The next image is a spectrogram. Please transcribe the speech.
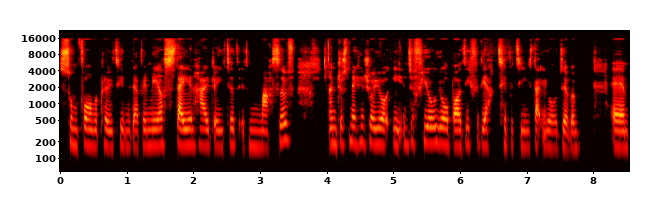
Some form of protein with every meal. Staying hydrated is massive and just making sure you're eating to fuel your body for the activities that you're doing. Um,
